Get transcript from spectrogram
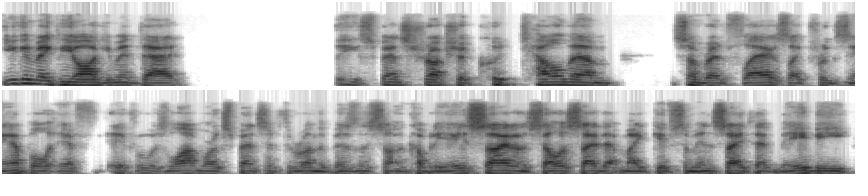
you can make the argument that the expense structure could tell them some red flags. Like, for example, if if it was a lot more expensive to run the business on company A's side, on the seller side, that might give some insight that maybe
